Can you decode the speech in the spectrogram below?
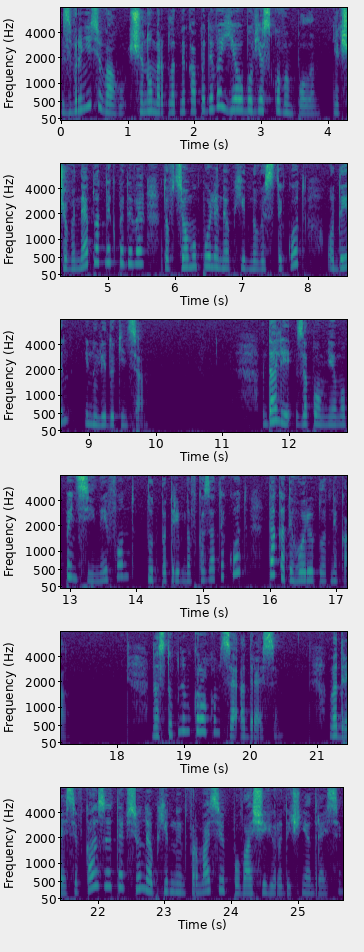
Зверніть увагу, що номер платника ПДВ є обов'язковим полем. Якщо ви не платник ПДВ, то в цьому полі необхідно ввести код 1 і нулі до кінця. Далі заповнюємо пенсійний фонд, тут потрібно вказати код та категорію платника. Наступним кроком це адреси. В адресі вказуєте всю необхідну інформацію по вашій юридичній адресі.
